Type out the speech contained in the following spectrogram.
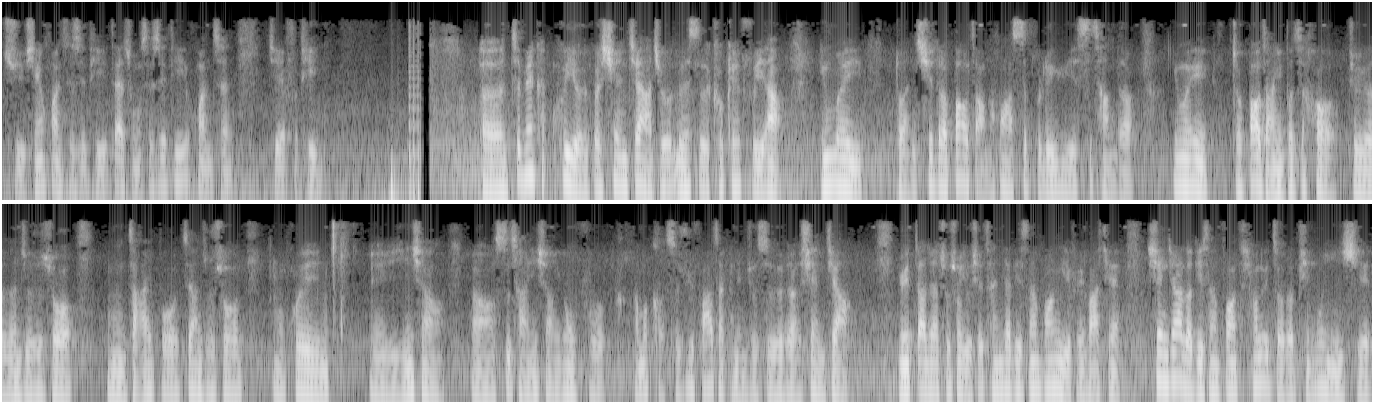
去先换 CCT，再从 CCT 换成 GFT。呃，这边可会有一个限价，就类似 QK 一样，因为短期的暴涨的话是不利于市场的，因为就暴涨一波之后，就有人就是说，嗯，砸一波，这样就是说，嗯，会。呃，影响啊市场，影响用户，那么可持续发展肯定就是呃限价，因为大家就说有些参加第三方也会发现，限价的第三方相对走的平稳一些，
